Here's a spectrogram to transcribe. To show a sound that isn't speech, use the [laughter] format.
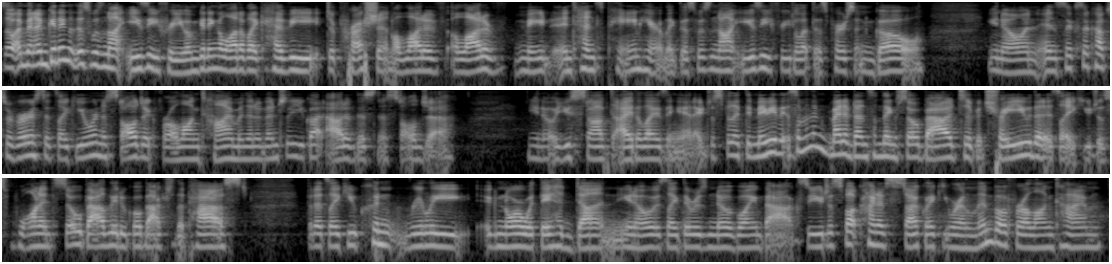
So, I mean, I'm getting that this was not easy for you. I'm getting a lot of like heavy depression, a lot of a lot of made intense pain here. Like this was not easy for you to let this person go you know and, and six of cups reversed it's like you were nostalgic for a long time and then eventually you got out of this nostalgia you know you stopped idolizing it i just feel like that maybe some of them might have done something so bad to betray you that it's like you just wanted so badly to go back to the past but it's like you couldn't really ignore what they had done you know it was like there was no going back so you just felt kind of stuck like you were in limbo for a long time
